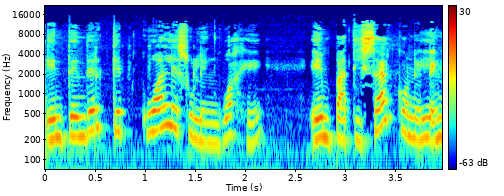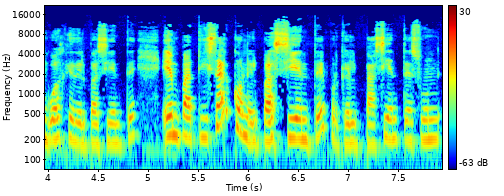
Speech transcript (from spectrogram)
entender qué, cuál es su lenguaje, empatizar con el lenguaje del paciente, empatizar con el paciente, porque el paciente es un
